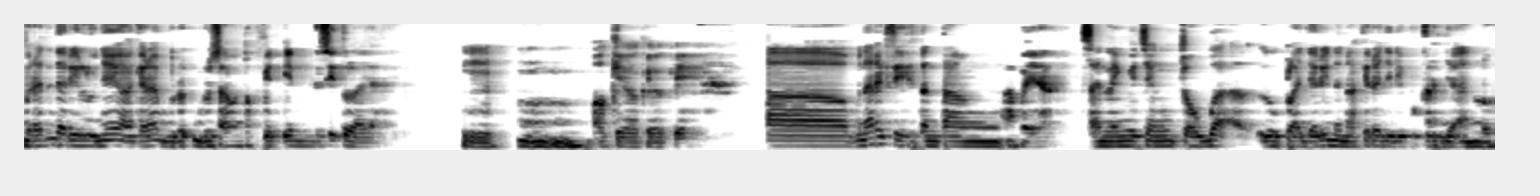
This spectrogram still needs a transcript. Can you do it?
Berarti dari lu nya yang akhirnya ber- berusaha untuk fit in ke situ lah ya. hmm. Oke oke oke. Eh, menarik sih tentang apa ya sign language yang coba lu pelajarin dan akhirnya jadi pekerjaan lo.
